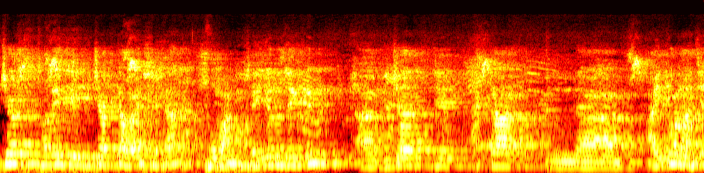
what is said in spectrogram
বিচার স্থলে যে বিচারটা হয়, সেটা সমান। সেই জন্য দেখবেন বিচার যে একটা আইকন আছে,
